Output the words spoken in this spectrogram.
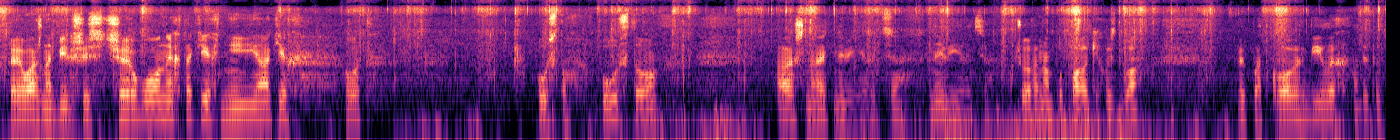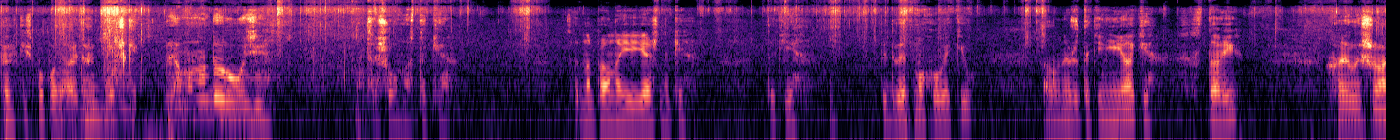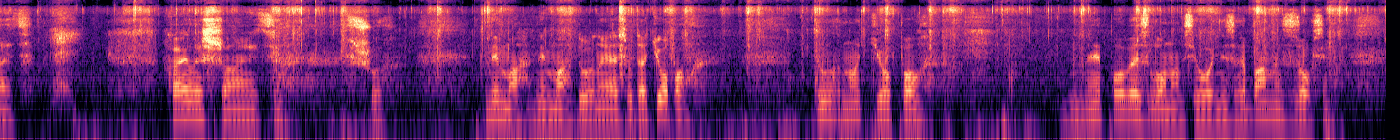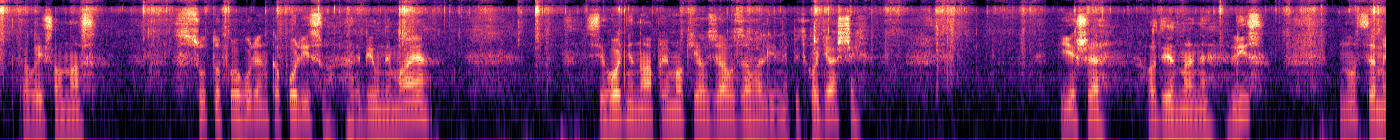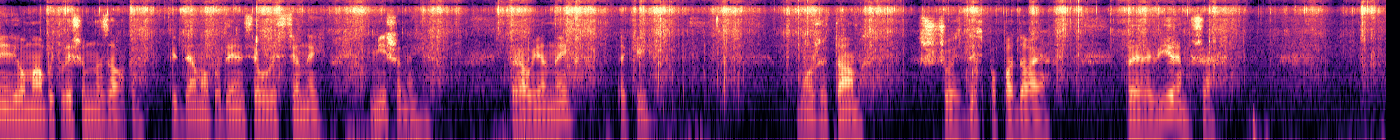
Переважна більшість червоних таких, ніяких. От. Пусто. Пусто. Аж навіть не віриться. Не віриться. Вчора нам попало якихось два випадкових білих, а де тут якісь попадають грибочки прямо на дорозі. Це що у нас таке? Це напевно яєшники. Такі під вид моховиків. Але вони вже такі ніякі, старі. Хай лишаються. Хай лишаються. Що? Нема, нема. Дурно я сюди тьопав. Дурно тьопав. Не повезло нам сьогодні з грибами зовсім. Така вийшла у нас суто прогулянка по лісу. Грибів немає. Сьогодні напрямок я взяв взагалі не підходящий. Є ще один в мене ліс. Ну це ми його, мабуть, лишимо на завтра. Підемо, подивимося в листяний. Мішаний, трав'яний, такий. Може там щось десь попадає. Перевіримо ще.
